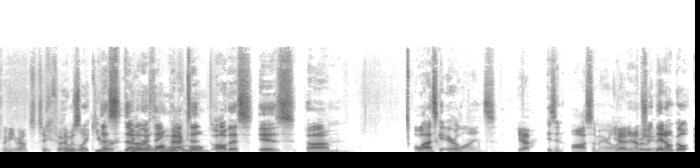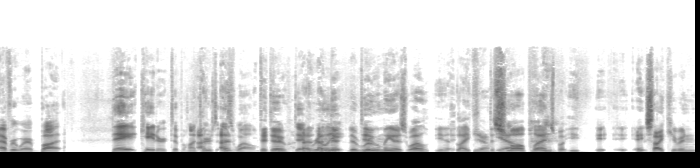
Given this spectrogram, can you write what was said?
bring you around to T3. I was like you That's are the you are other a thing. long way Back from to home all this is um, Alaska Airlines yeah, is an awesome airline, Yeah, and I'm sure they don't go everywhere, but they cater to hunters And- as well. They do. They, And- and really they're, they're do. roomy as well. You know, like Yeah. the Yeah. small planes, but you, it, it, it's like you're in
